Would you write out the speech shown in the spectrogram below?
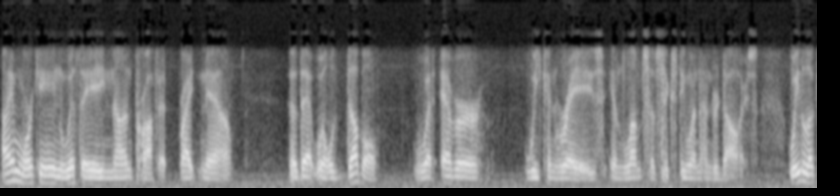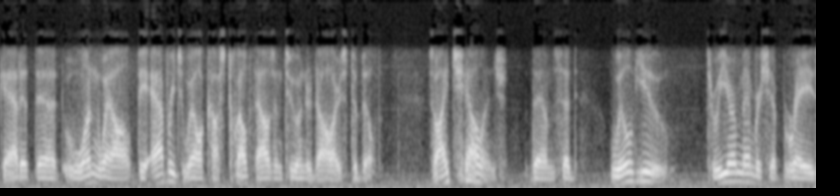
I'm working with a nonprofit right now that will double whatever we can raise in lumps of $6,100 we look at it that one well, the average well costs twelve thousand two hundred dollars to build. So I challenge them, said, will you, through your membership, raise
